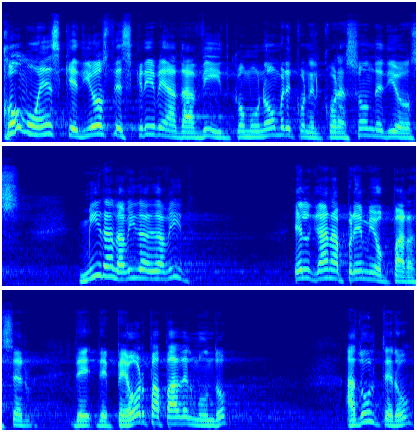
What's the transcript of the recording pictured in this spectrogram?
¿Cómo es que Dios describe a David como un hombre con el corazón de Dios? Mira la vida de David. Él gana premio para ser de, peor papá del mundo, adúltero,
